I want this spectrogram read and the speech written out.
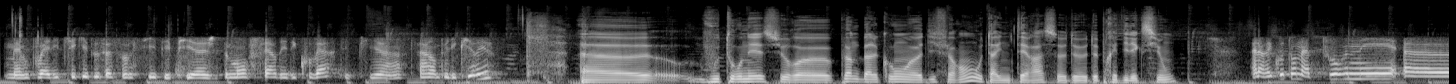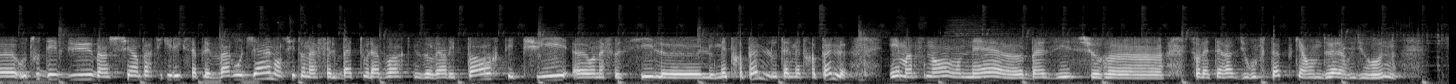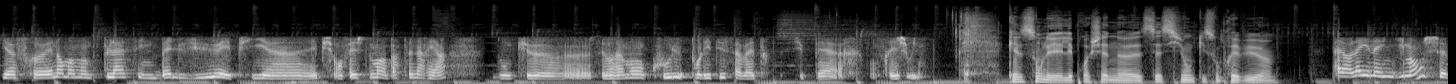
Mais vous pouvez aller checker tout ça sur le site et puis euh, justement faire des découvertes et puis faire un peu les curieux. Vous tournez sur plein de balcons différents ou t'as une terrasse de prédilection? Alors écoute, on a tourné euh, au tout début ben, chez un particulier qui s'appelait Varoujan. Ensuite, on a fait le bateau Lavoir qui nous a ouvert les portes. Et puis, euh, on a fait aussi le, le Métropole, l'hôtel Métropole. Et maintenant, on est euh, basé sur, euh, sur la terrasse du rooftop 42 à la rue du Rhône qui offre énormément de place et une belle vue. Et puis, euh, et puis on fait justement un partenariat. Donc, euh, c'est vraiment cool. Pour l'été, ça va être super. On se réjouit. Quelles sont les, les prochaines sessions qui sont prévues Alors là, il y en a une dimanche.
